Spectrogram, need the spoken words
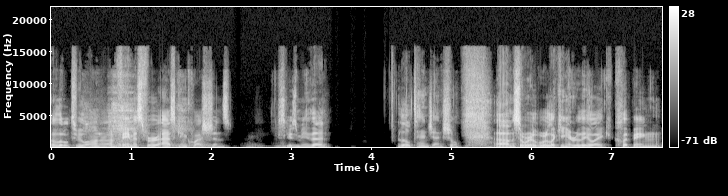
a little too long. Or I'm famous for asking questions, excuse me, that a little tangential. Um, so we're we're looking at really like clipping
